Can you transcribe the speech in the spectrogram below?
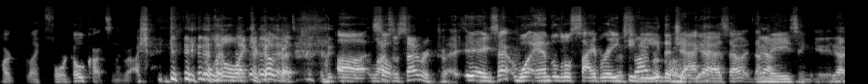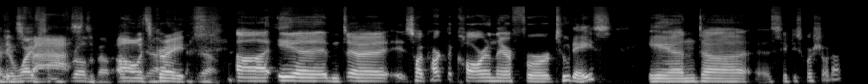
park like four go karts in the garage, little electric go karts. Uh, Lots so- of cyber trucks. Exactly. Well, and the little Cyber The ATV Cyber the Jack yeah. has out. Yeah. amazing, dude. Yeah, your wife's thrilled about that. Oh, it's Yeah. great. Yeah. Uh, and uh, so I parked the car in there for two days, and uh, safety score showed up.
